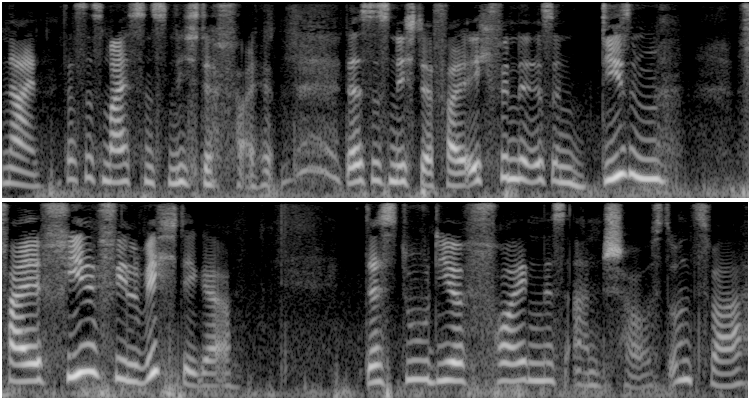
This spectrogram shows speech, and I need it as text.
Nein, das ist meistens nicht der Fall. Das ist nicht der Fall. Ich finde es in diesem Fall viel, viel wichtiger, dass du dir Folgendes anschaust. Und zwar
